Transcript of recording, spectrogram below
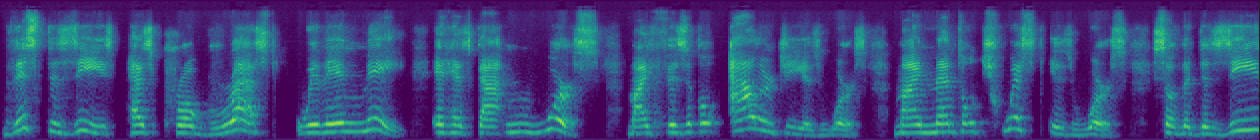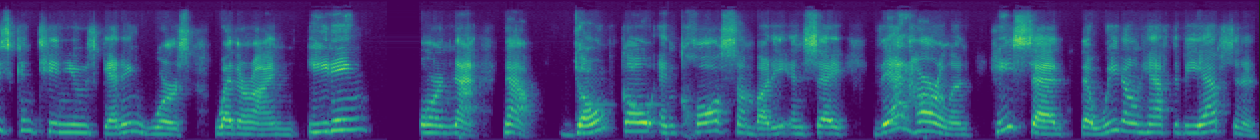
this disease has progressed within me. It has gotten worse. My physical allergy is worse. My mental twist is worse. So the disease continues getting worse, whether I'm eating or not. Now, don't go and call somebody and say, that Harlan, he said that we don't have to be abstinent.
